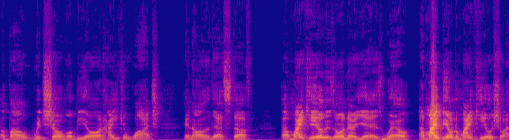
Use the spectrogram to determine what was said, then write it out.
about which show I'm gonna be on, how you can watch, and all of that stuff. Uh, Mike Hill is on there, yeah, as well. I might be on the Mike Hill show. I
